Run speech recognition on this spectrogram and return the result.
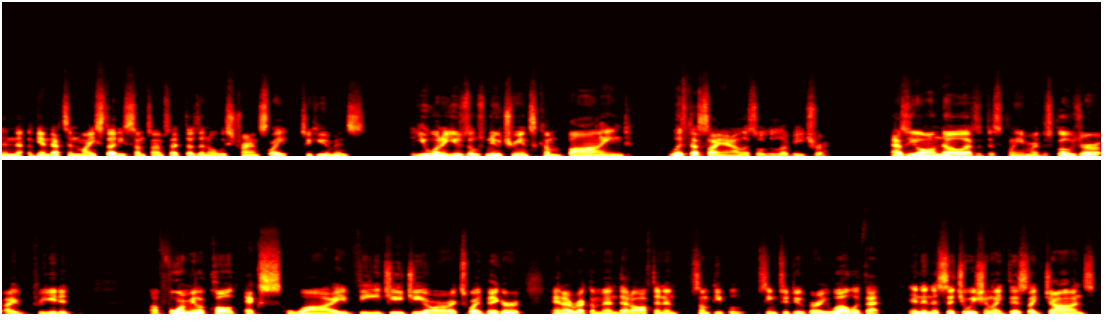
And again, that's in my studies. Sometimes that doesn't always translate to humans. You want to use those nutrients combined with the Cialis or the Levitra. As you all know, as a disclaimer, disclosure, I created a formula called XYVGGR, XY Vigor, and I recommend that often. And some people seem to do very well with that. And in a situation like this, like John's,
